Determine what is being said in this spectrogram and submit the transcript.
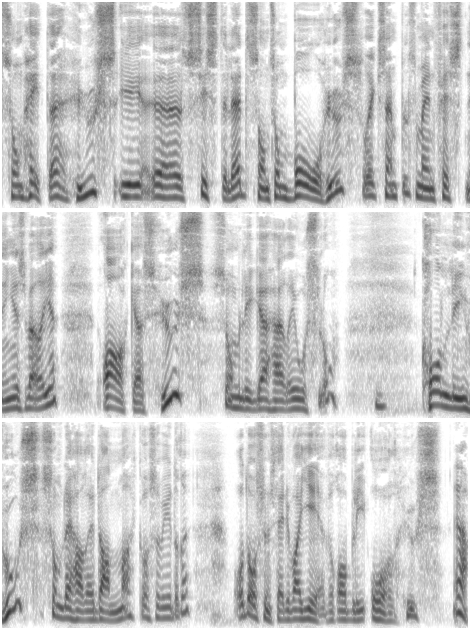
som heter hus i eh, siste ledd, sånn som Båhus for eksempel, som er en festning i Sverige. Akershus, som ligger her i Oslo. Kollinghus, som de har i Danmark osv. Og, så og da syns jeg det var gjevere å bli Århus. Ja,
